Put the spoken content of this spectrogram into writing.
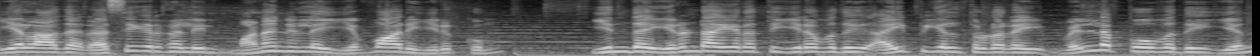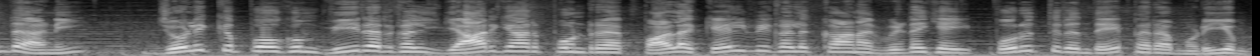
இயலாத ரசிகர்களின் மனநிலை எவ்வாறு இருக்கும்? இந்த இரண்டாயிரத்தி இருபது ஐபிஎல் தொடரை வெல்லப்போவது எந்த அணி? ஜொலிக்கப் போகும் வீரர்கள் யார் யார் போன்ற பல கேள்விகளுக்கான விடையை பொறுத்திருந்தே பெற முடியும்.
